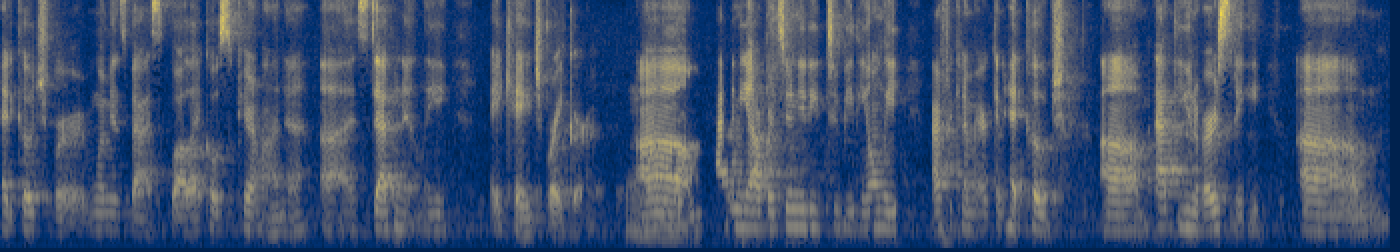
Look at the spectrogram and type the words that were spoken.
head coach for women's basketball at Coastal Carolina uh, is definitely a cage breaker. Mm-hmm. Um, having the opportunity to be the only African American head coach um, at the university um,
